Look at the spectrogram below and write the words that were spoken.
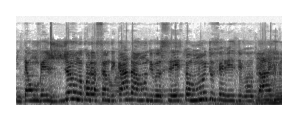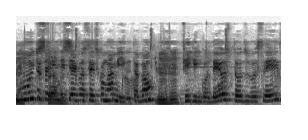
Então, um beijão no coração de cada um de vocês. Estou muito feliz de voltar e Uhum, muito feliz estamos. de ter vocês como amigo, tá bom? Uhum. Fiquem com Deus, todos vocês.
